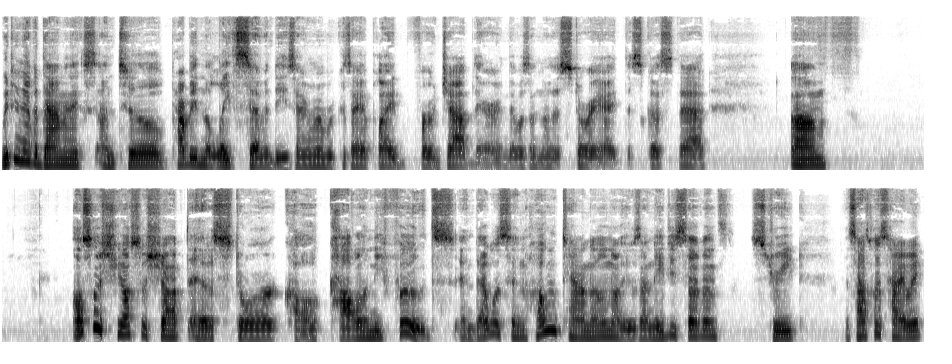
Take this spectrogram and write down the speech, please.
we didn't have a Dominick's until probably in the late 70s. I remember because I applied for a job there, and that was another story. I discussed that. Um, also, she also shopped at a store called Colony Foods, and that was in hometown Illinois. It was on 87th Street and Southwest Highway. It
